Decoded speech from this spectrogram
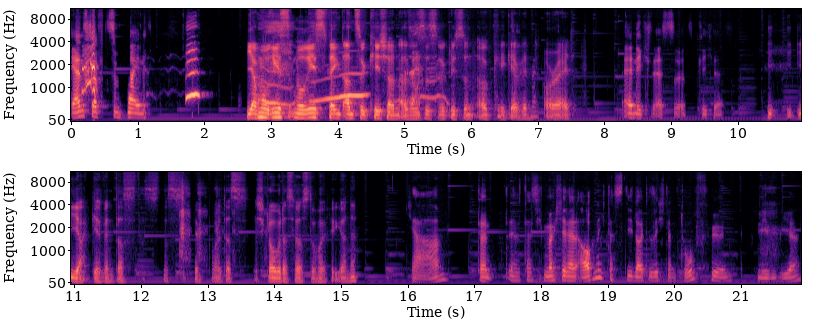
ernsthaft zu meinen. Ja, Maurice, Maurice fängt an zu kichern. Also es ist wirklich so ein, okay, Gavin, alright. Er nickt erst so als Kicher. Ja, Gavin, das, das, das, das, ich glaube, das hörst du häufiger, ne? Ja, dann, äh, das, ich möchte dann auch nicht, dass die Leute sich dann doof fühlen neben mir.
